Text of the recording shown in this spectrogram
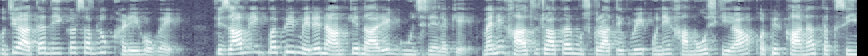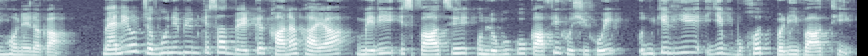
مجھے آتا دیکھ کر سب لوگ کھڑے ہو گئے۔ فضا میں ایک بار پھر میرے نام کے نعرے گونجنے لگے۔ میں نے ہاتھ اٹھا کر مسکراتے ہوئے انہیں خاموش کیا اور پھر کھانا تقسیم ہونے لگا۔ میں نے اور جگو نے بھی ان کے ساتھ بیٹھ کر کھانا کھایا۔ میری اس بات سے ان لوگوں کو کافی خوشی ہوئی۔ ان کے لیے یہ بہت بڑی بات تھی۔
